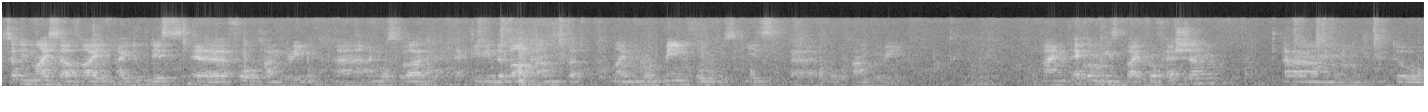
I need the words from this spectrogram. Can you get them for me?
certainly myself, I, I do this uh, for Hungary. Uh, I'm also active in the Balkans, but my main focus is uh, for Hungary. I'm economist by profession, um, though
